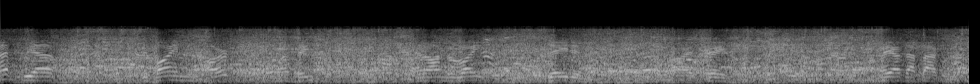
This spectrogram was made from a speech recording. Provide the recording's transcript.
left we have Divine Arc, I think. And on the right, Jagen. Alright, great. May have that backwards.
